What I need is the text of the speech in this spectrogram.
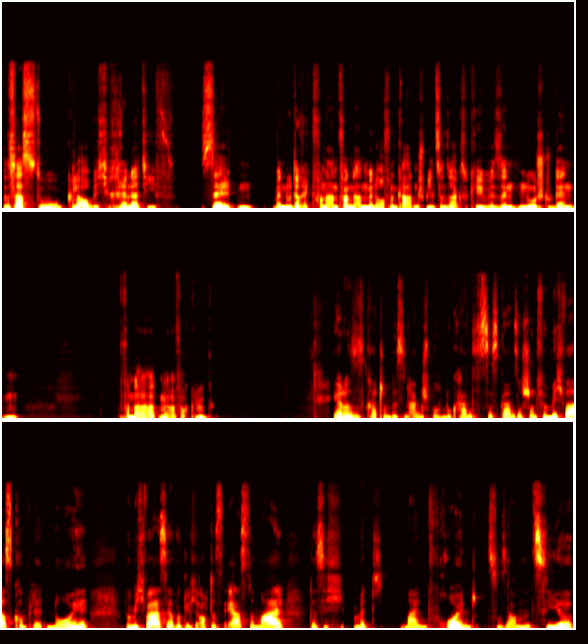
Das hast du, glaube ich, relativ selten, wenn du direkt von Anfang an mit offenen Karten spielst und sagst, okay, wir sind nur Studenten. Von daher hatten wir einfach Glück. Ja, du hast es gerade schon ein bisschen angesprochen. Du kanntest das Ganze schon. Für mich war es komplett neu. Für mich war es ja wirklich auch das erste Mal, dass ich mit meinem Freund zusammenziehe.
